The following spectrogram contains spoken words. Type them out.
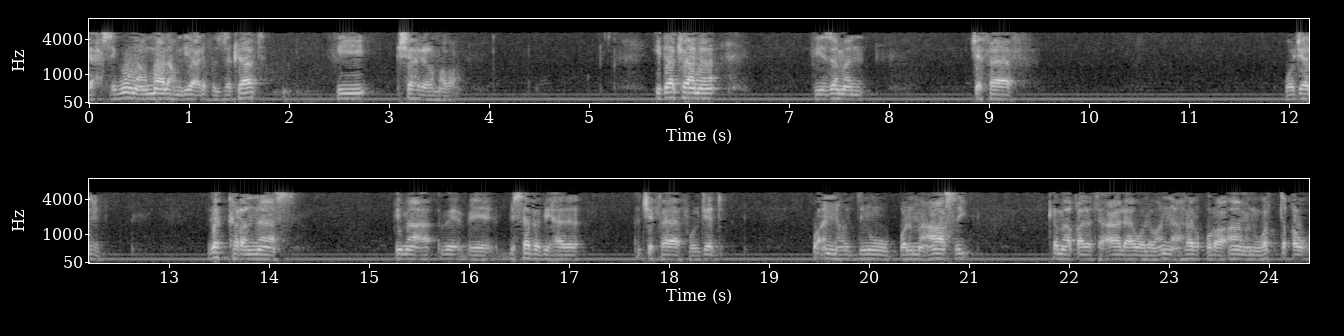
يحسبون أموالهم ليعرفوا الزكاة في شهر رمضان. إذا كان في زمن جفاف وجد ذكر الناس بما بسبب هذا الجفاف والجد وأنه الذنوب والمعاصي كما قال تعالى ولو أن أهل القرى آمنوا واتقوا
